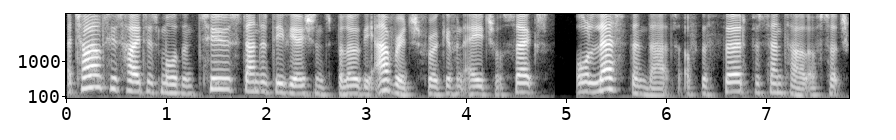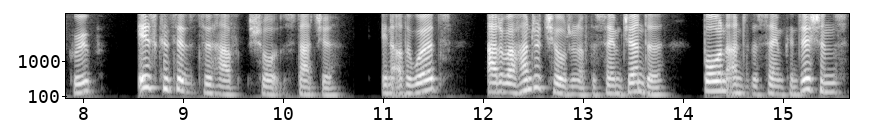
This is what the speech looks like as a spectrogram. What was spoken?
a child whose height is more than two standard deviations below the average for a given age or sex, or less than that of the third percentile of such group, is considered to have short stature. In other words, out of 100 children of the same gender, born under the same conditions,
